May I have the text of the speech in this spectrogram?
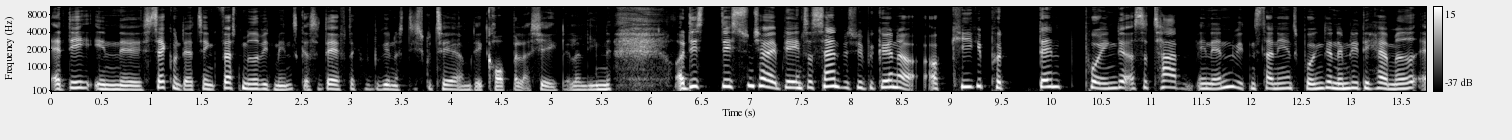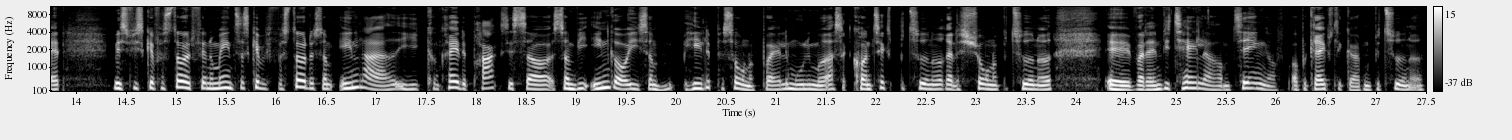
er det en øh, sekundær ting. Først møder vi et menneske, og så derefter kan vi begynde at diskutere, om det er krop eller sjæl eller lignende. Og det, det synes jeg bliver interessant, hvis vi begynder at kigge på den pointe, og så tager en anden Wittgensteiniansk pointe, nemlig det her med, at hvis vi skal forstå et fænomen, så skal vi forstå det som indlejret i konkrete praksis, så, som vi indgår i som hele personer på alle mulige måder. Altså kontekst betyder noget, relationer betyder noget, øh, hvordan vi taler om ting og, og begrebsliggør dem betyder noget.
